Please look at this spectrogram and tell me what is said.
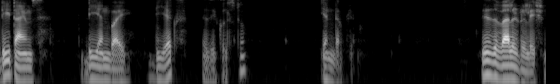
d times dn by dx is equals to nw. This is a valid relation.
